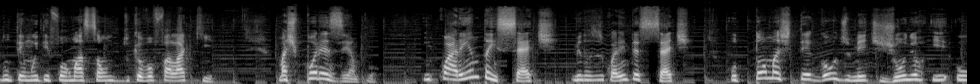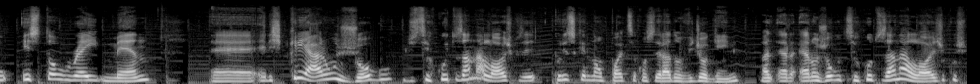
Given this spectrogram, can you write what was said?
não tem muita informação do que eu vou falar aqui. Mas, por exemplo, em 47, 1947, o Thomas T. Goldsmith Jr. e o Story Man é, eles criaram um jogo de circuitos analógicos, por isso que ele não pode ser considerado um videogame. Era, era um jogo de circuitos analógicos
